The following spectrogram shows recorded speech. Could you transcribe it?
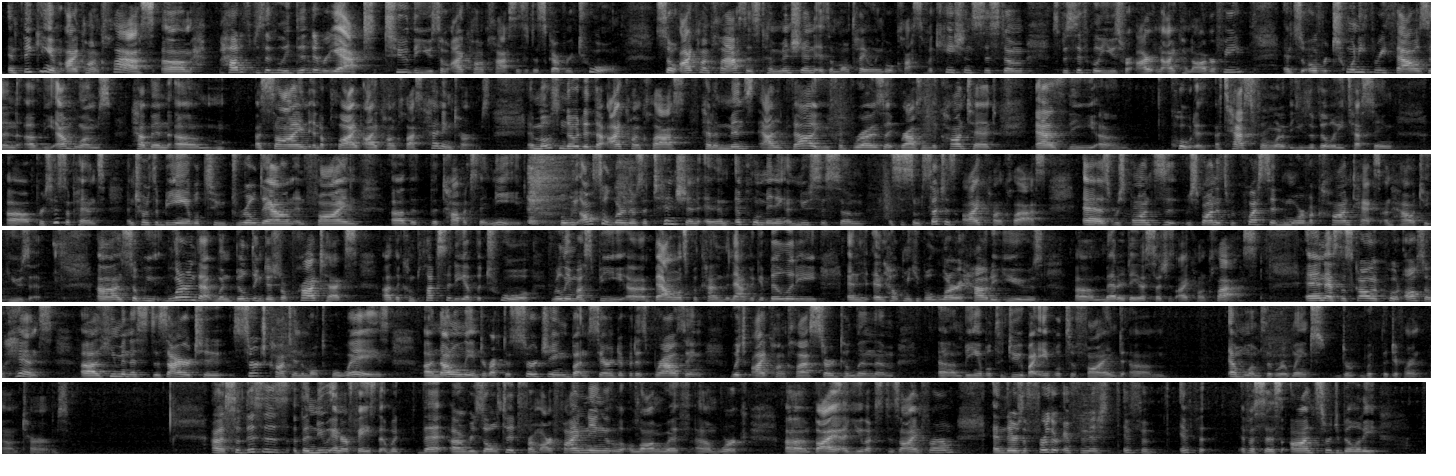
And thinking of Iconclass, um, how specifically did they react to the use of Iconclass as a discovery tool? So Iconclass, as Tim mentioned, is a multilingual classification system specifically used for art and iconography. And so over 23,000 of the emblems have been um, assigned and applied Iconclass heading terms. And most noted that Iconclass had immense added value for browsing, browsing the content as the um, quote, a, a test from one of the usability testing uh, participants in terms of being able to drill down and find uh, the, the topics they need. But we also learned there's a tension in implementing a new system, a system such as Iconclass, as respondents requested more of a context on how to use it. Uh, so we learned that when building digital projects, uh, the complexity of the tool really must be uh, balanced with kind of the navigability and, and helping people learn how to use um, metadata such as Iconclass. And as the scholar quote also hints, uh, humanists desire to search content in multiple ways, uh, not only in directed searching, but in serendipitous browsing, which Iconclass started to lend them um, being able to do by able to find um, emblems that were linked with the different um, terms. Uh, so this is the new interface that, would, that uh, resulted from our findings along with um, work uh, by a UX design firm. And there's a further emphasis, on searchability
